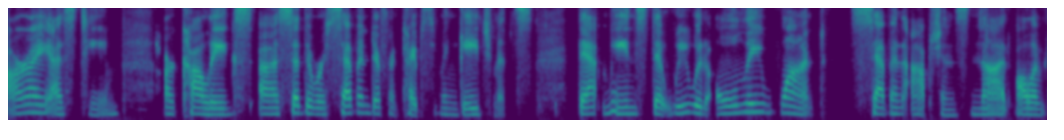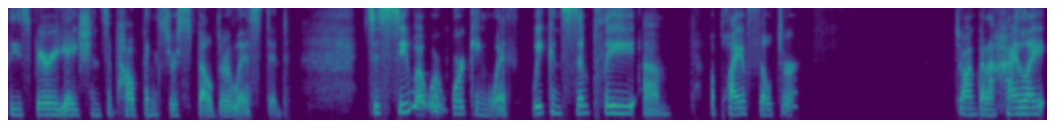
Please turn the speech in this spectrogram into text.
RIS team, our colleagues uh, said there were seven different types of engagements. That means that we would only want seven options, not all of these variations of how things are spelled or listed. To see what we're working with, we can simply um, apply a filter so I'm going to highlight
